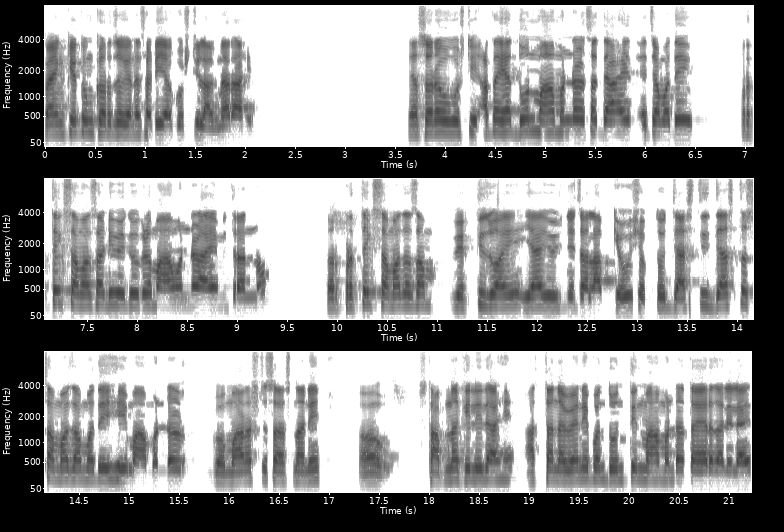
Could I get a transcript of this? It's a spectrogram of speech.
बँकेतून कर्ज घेण्यासाठी या गोष्टी लागणार आहेत. या सर्व गोष्टी आता ह्या दोन महामंडळ सध्या आहेत याच्यामध्ये प्रत्येक समाजासाठी वेगवेगळे महामंडळ आहे मित्रांनो. तर प्रत्येक समाजाचा व्यक्ती जो आहे या योजनेचा लाभ घेऊ शकतो. जास्तीत जास्त समाजामध्ये हे महामंडळ महाराष्ट्र शासनाने स्थापना केलेली आहे. आता नव्याने पण दोन तीन महामंडळ तयार झालेले आहेत.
